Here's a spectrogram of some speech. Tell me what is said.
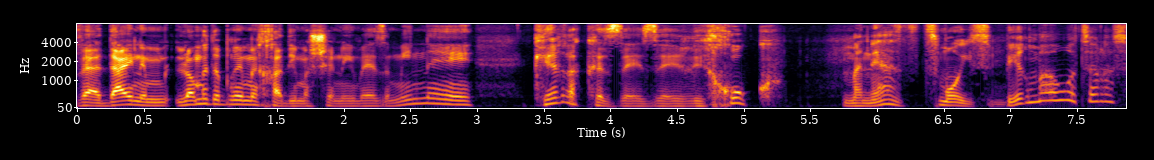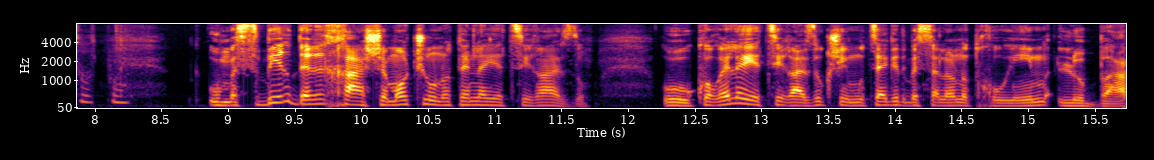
ועדיין הם לא מדברים אחד עם השני, באיזה מין אה, קרע כזה, איזה ריחוק. מנה עצמו הסביר מה הוא רצה לעשות פה? הוא מסביר דרך השמות שהוא נותן ליצירה הזו. הוא קורא ליצירה הזו, כשהיא מוצגת בסלון הדחויים, לובה,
